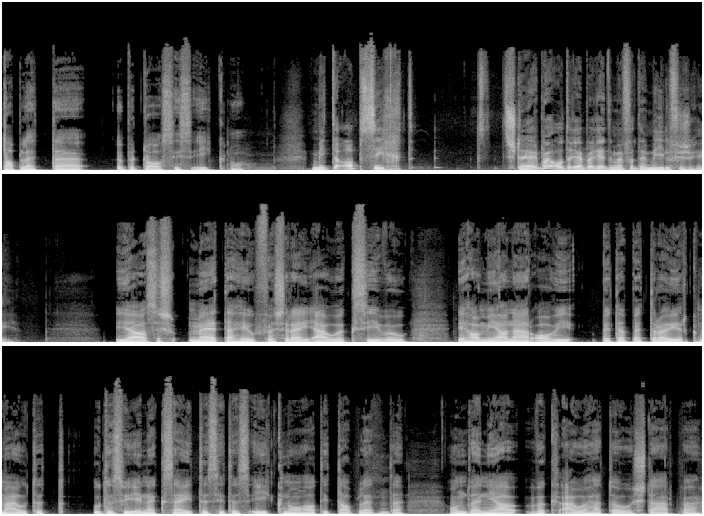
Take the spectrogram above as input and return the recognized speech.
eine Tablettenüberdosis eingenommen. Mit der Absicht zu sterben oder eben reden wir von dem Hilfeschrei? Ja, es war mehr der Hilfeschrei auch, gewesen, weil ich habe mich ja auch wie bei den Betreuern gemeldet und das wie ihnen gesagt, dass ich das eingenommen habe, die Tabletten. Und wenn ich ja wirklich auch hätte sterben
